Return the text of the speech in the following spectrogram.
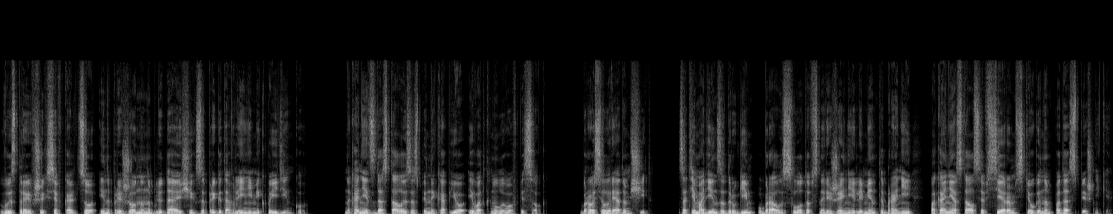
выстроившихся в кольцо и напряженно наблюдающих за приготовлениями к поединку. Наконец достал из-за спины копье и воткнул его в песок. Бросил рядом щит. Затем один за другим убрал из слотов снаряжения элементы брони, пока не остался в сером стеганом подоспешнике.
